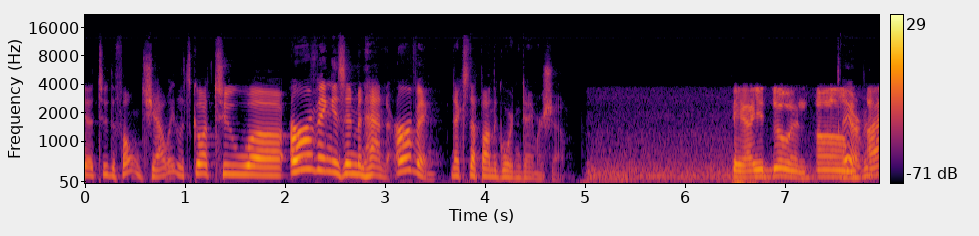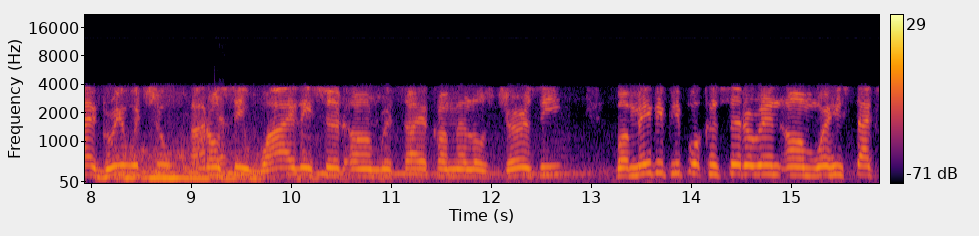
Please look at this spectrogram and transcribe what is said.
uh, to the phone, shall we? Let's go out to uh, Irving is in Manhattan. Irving, next up on the Gordon Damer Show. Hey, how you doing? Um, hey, I agree with you. I don't see why they should um, retire Carmelo's jersey. but maybe people are considering um, where he stacks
